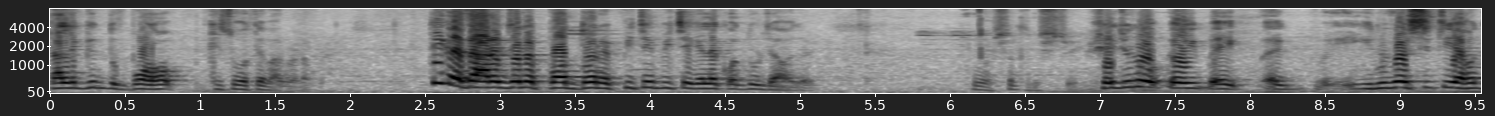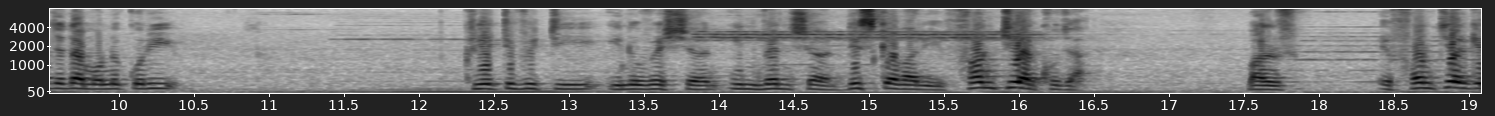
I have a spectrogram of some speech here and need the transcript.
তাহলে কিন্তু বড় কিছু হতে পারবে না। ঠিক আছে আরেকজনের পথ ধরে পিছে পিছে গেলে কত দূর যাওয়া যাবে সেই জন্য এই এই ইউনিভার্সিটি এখন যেটা মনে করি creativity innovation invention discovery frontier খোঁজা। মানুষ এই ফ্রন্টিয়ারকে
